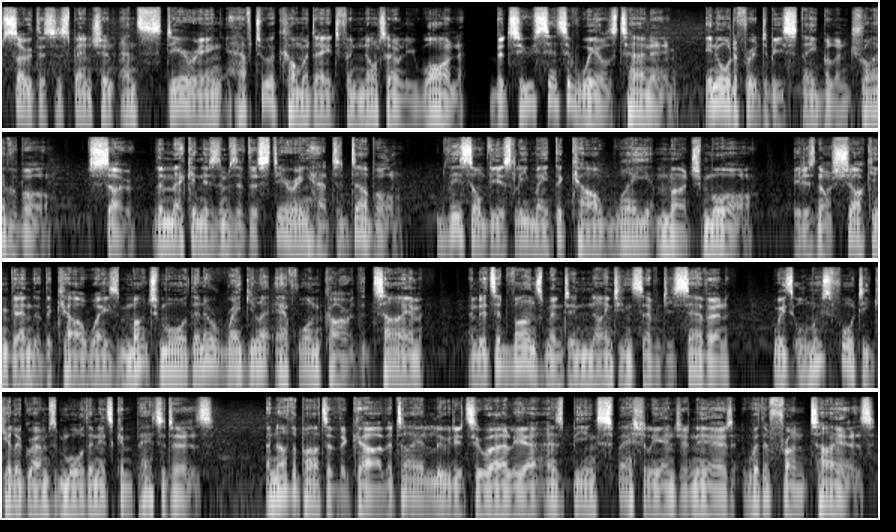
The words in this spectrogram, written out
So the suspension and steering have to accommodate for not only one, but two sets of wheels turning, in order for it to be stable and drivable. So, the mechanisms of the steering had to double. This obviously made the car weigh much more. It is not shocking then that the car weighs much more than a regular F1 car at the time, and its advancement in 1977 weighs almost 40 kilograms more than its competitors. Another part of the car that I alluded to earlier as being specially engineered were the front tires.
